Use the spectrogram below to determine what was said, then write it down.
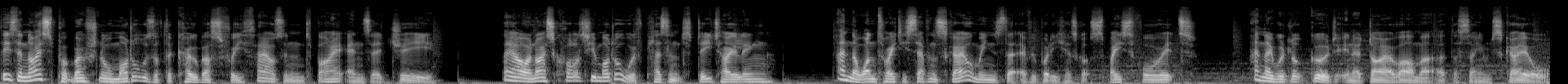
These are nice promotional models of the Cobus 3000 by NZG. They are a nice quality model with pleasant detailing, and the 1 to 87 scale means that everybody has got space for it, and they would look good in a diorama at the same scale.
